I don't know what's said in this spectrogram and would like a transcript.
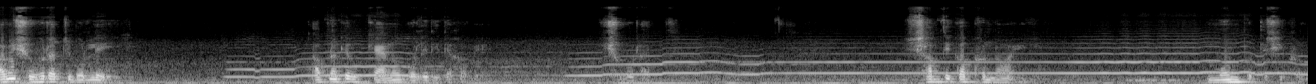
আমি শুভরাত্রি বললেই আপনাকেও কেন বলে দিতে হবে? শুভরাত শাব্দিক অক্ষর নয়, মন পড়তে শিখুন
